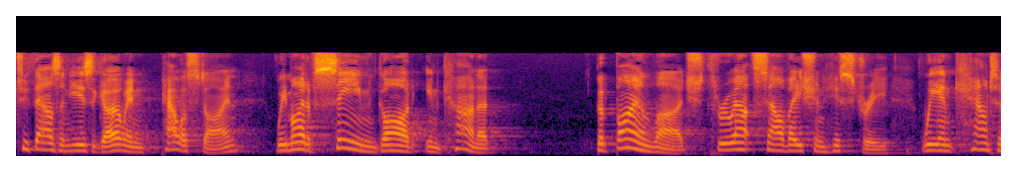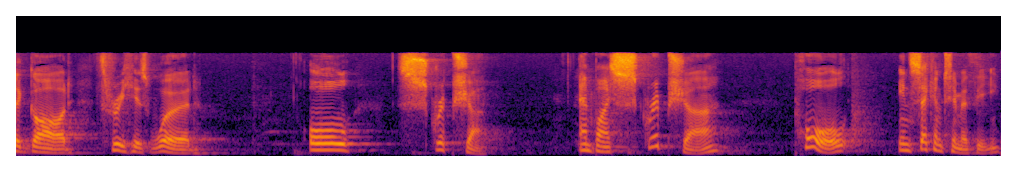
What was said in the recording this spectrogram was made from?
2,000 years ago in Palestine, we might have seen God incarnate but by and large, throughout salvation history, we encounter God through His Word. All Scripture. And by Scripture, Paul in 2 Timothy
